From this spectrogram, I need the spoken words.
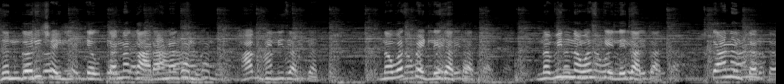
धनगरी शैलीत देवतांना गाराणा घालून हाक दिली जाते. नवस फेडले जातात. नवीन नवस केले जातात. त्यानंतर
